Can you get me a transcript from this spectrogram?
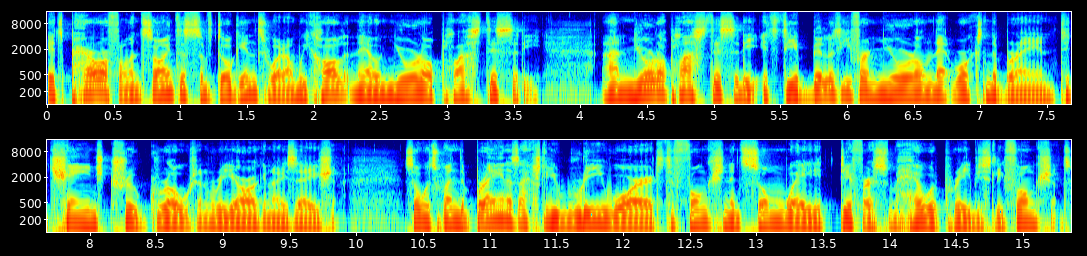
it's powerful. And scientists have dug into it, and we call it now neuroplasticity. And neuroplasticity, it's the ability for neural networks in the brain to change through growth and reorganization. So it's when the brain is actually rewired to function in some way that differs from how it previously functioned.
